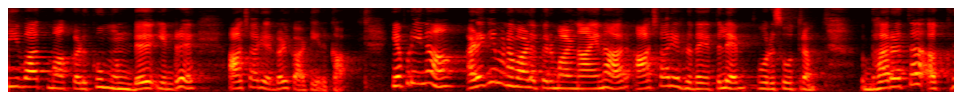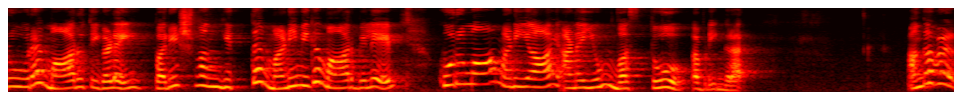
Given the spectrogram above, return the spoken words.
ஜீவாத்மாக்களுக்கும் உண்டு என்று ஆச்சாரியர்கள் காட்டியிருக்கா. எப்படின்னா அழகிய மணவாள பெருமாள் நாயனார் ஆச்சாரிய ஹிருதயத்திலே ஒரு சூத்திரம். பரத அக்ரூர மாருதிகளை பரிஷ்வங்கித்த மணிமிகு மார்பிலே குருமா மணியாய் அணையும் வஸ்து அப்படிங்கிறார். அங்க அவர்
